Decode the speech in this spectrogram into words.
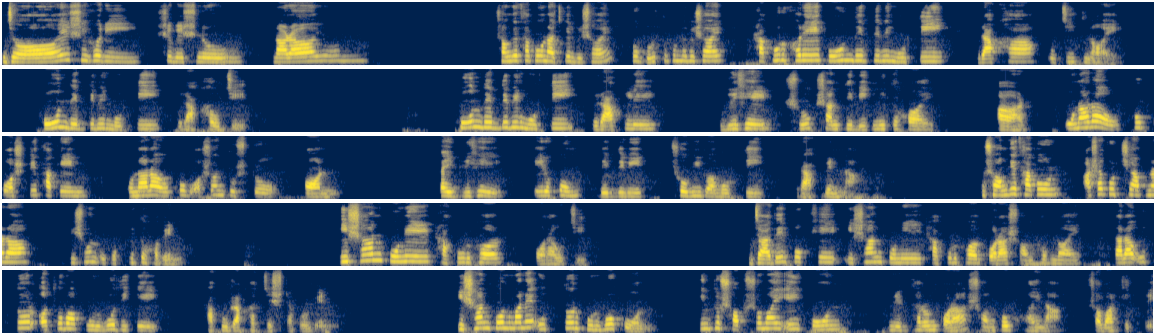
জয় শ্রীহরি শ্রী বিষ্ণু নারায়ণ। সঙ্গে থাকুন আজকের বিষয়, খুব গুরুত্বপূর্ণ বিষয়, ঠাকুর ঘরে কোন দেবদেবীর মূর্তি রাখা উচিত নয়? কোন দেবদেবীর মূর্তি রাখা উচিত? কোন দেবদেবীর মূর্তি রাখলে গৃহে সুখ শান্তি বিঘ্নিত হয়? আর ওনারাও খুব কষ্টে থাকেন, ওনারাও খুব অসন্তুষ্ট হন। তাই গৃহে এরকম দেবদেবীর ছবি বা মূর্তি রাখবেন না। সঙ্গে থাকুন, আশা করছি আপনারা ভীষণ উপকৃত হবেন। ঈশান কোণে ঠাকুর ঘর করা উচিত। যাদের পক্ষে ঈশান কোণে ঠাকুর ঘর করা সম্ভব নয়, তারা উত্তর অথবা পূর্ব দিকে ঠাকুর রাখার চেষ্টা করবেন। ঈশান কোণ মানে উত্তর পূর্ব কোণ, কিন্তু সবসময় এই কোণ নির্ধারণ করা সম্ভব হয় না সবার ক্ষেত্রে।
